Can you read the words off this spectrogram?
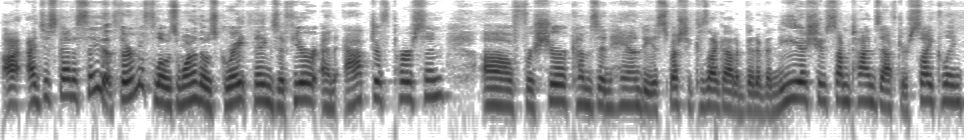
I, I just gotta say that Thermoflow is one of those great things. If you're an active person uh, for sure comes in handy, especially because I got a bit of a knee issue sometimes after cycling,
